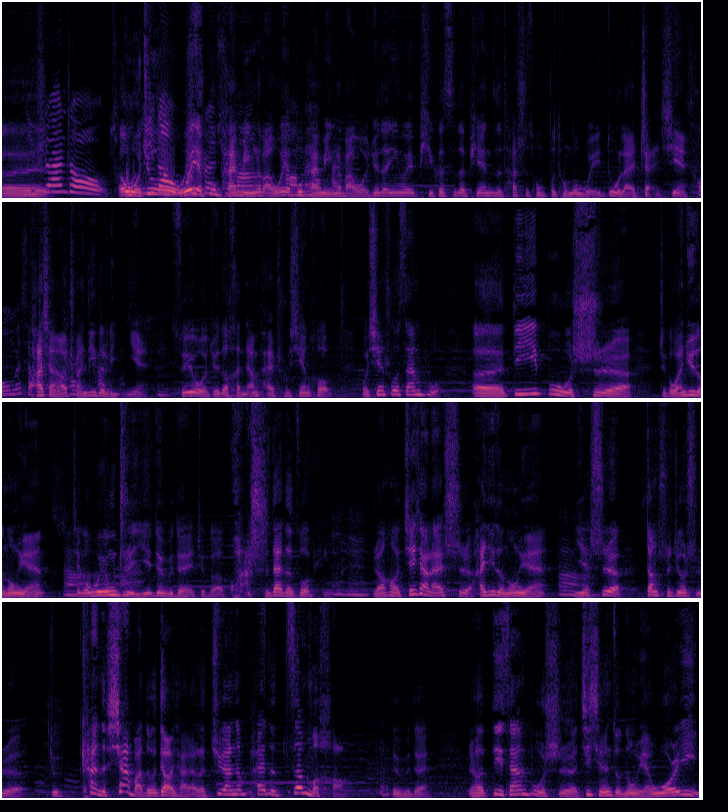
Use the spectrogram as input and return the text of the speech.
呃，你是按照呃，我就我也不排名了吧，我也哦不排名了吧。我觉得，因为皮克斯的片子，它是从不同的维度来展现他想要传递的理念，所以我觉得很难排出先后。我先说三部，呃，第一部是这个《玩具总动员》，这个毋庸置疑，对不对？这个跨时代的作品。然后接下来是《海底总动员》，也是当时就是就看的下巴都掉下来了，居然能拍的这么好，对不对？然后第三部是《机器人总动员》War E，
